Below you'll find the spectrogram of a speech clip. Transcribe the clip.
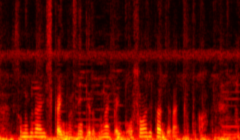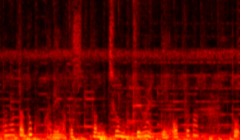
そのぐらいしかいませんけどもなんか今襲われたんじゃないかとか。はたまたどこかで私が道を間違えて夫がと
